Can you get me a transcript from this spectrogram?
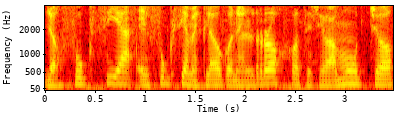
los fucsia, el fucsia mezclado con el rojo, se lleva mucho.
